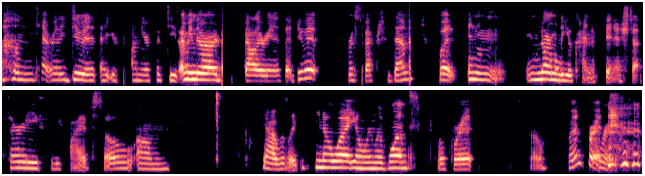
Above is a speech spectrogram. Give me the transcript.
Um, you can't really do it at your on your 50s. I mean, there are ballerinas that do it, respect to them, but in normally you kind of finished at 30, 35. So um yeah, I was like, you know what, you only live once, go for it. So went for it.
